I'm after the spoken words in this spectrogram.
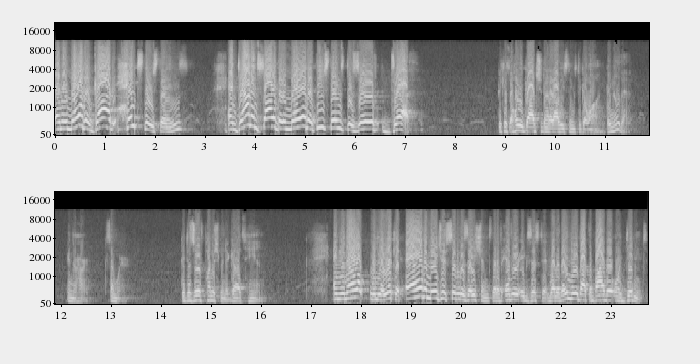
and they know that God hates these things, and down inside they know that these things deserve death because the holy God should not allow these things to go on. They know that in their heart somewhere. They deserve punishment at God's hand. And you know, when you look at all the major civilizations that have ever existed, whether they knew about the Bible or didn't,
